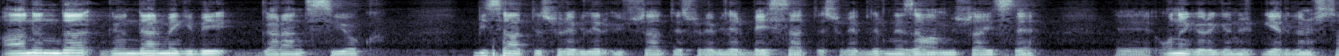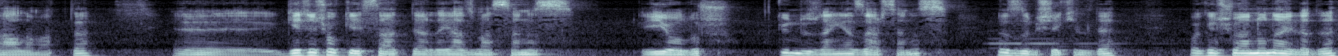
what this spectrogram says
anında gönderme gibi garantisi yok. 1 saatte sürebilir, 3 saatte sürebilir, 5 saatte sürebilir. Ne zaman müsaitse e, ona göre geri dönüş sağlamakta. E, gece çok geç saatlerde yazmazsanız iyi olur. Gündüzden yazarsanız hızlı bir şekilde bakın şu an onayladı.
